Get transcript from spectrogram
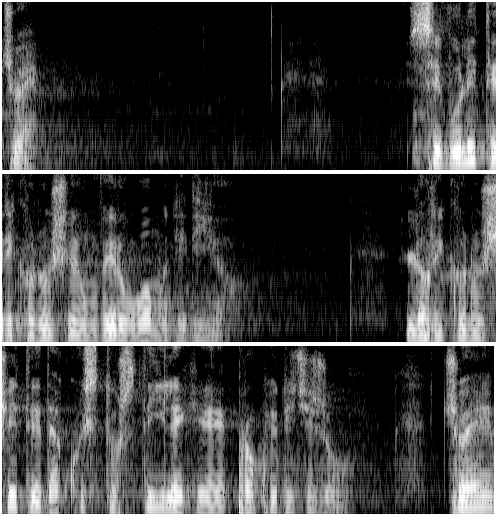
Cioè, se volete riconoscere un vero uomo di Dio, lo riconoscete da questo stile che è proprio di Gesù, cioè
